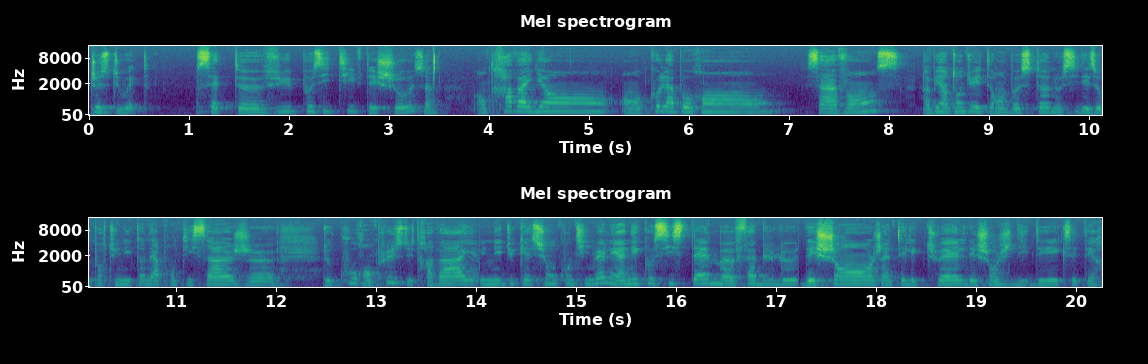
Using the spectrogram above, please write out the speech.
Just Do It. Cette vue positive des choses, en travaillant, en collaborant, ça avance. Ah, Bien entendu, étant en Boston aussi, des opportunités d'apprentissage, euh, de cours en plus du travail, une éducation continuelle et un écosystème euh, fabuleux d'échanges intellectuels, d'échanges d'idées, etc.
